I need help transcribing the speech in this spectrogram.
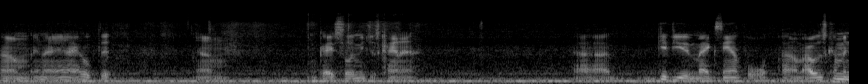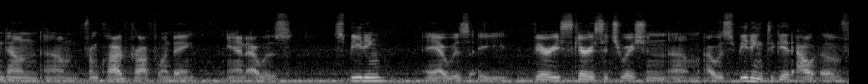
um, and, I, and, I, hope that. Um, okay, so let me just kind of uh, give you my example. Um, I was coming down um, from Cloudcroft one day, and I was speeding. It was a very scary situation. Um, I was speeding to get out of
